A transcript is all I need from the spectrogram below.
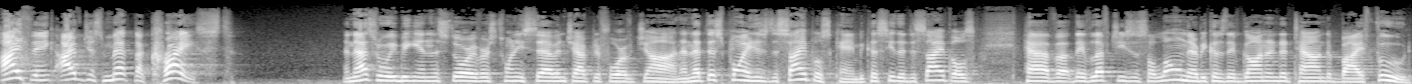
I think I've just met the Christ. And that's where we begin the story, verse 27, chapter 4 of John. And at this point, his disciples came because, see, the disciples have uh, they've left Jesus alone there because they've gone into town to buy food.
